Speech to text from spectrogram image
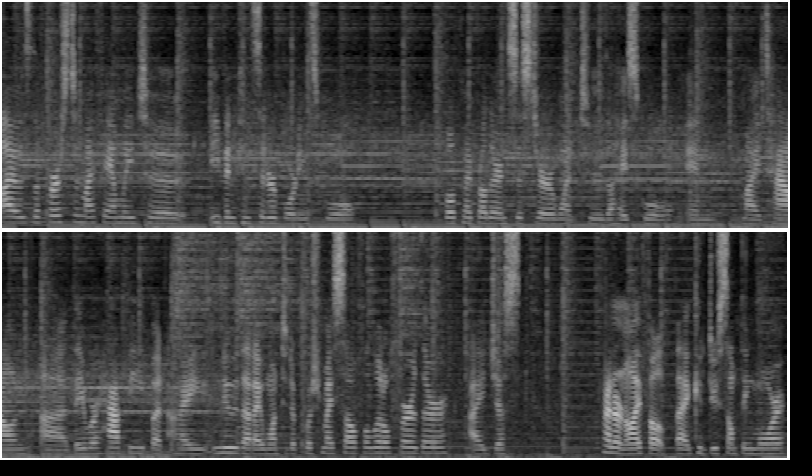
I was the first in my family to even consider boarding school. Both my brother and sister went to the high school in my town. Uh, they were happy, but I knew that I wanted to push myself a little further. I just, I don't know, I felt I could do something more.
